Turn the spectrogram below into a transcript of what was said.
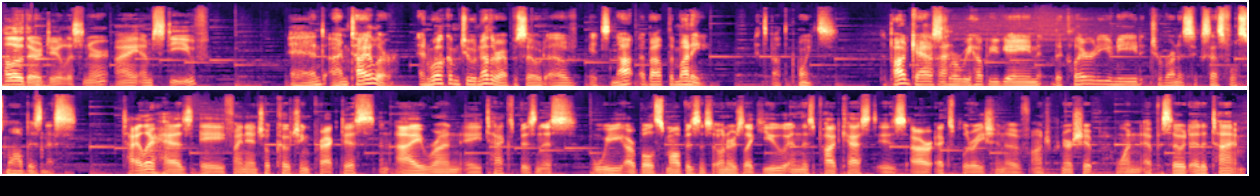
Hello there, dear listener. I am Steve. and I'm Tyler, and welcome to another episode of It's Not About the Money, It's About the Points, the podcast where we help you gain the clarity you need to run a successful small business. Tyler has a financial coaching practice, and I run a tax business. We are both small business owners like you, and this podcast is our exploration of entrepreneurship one episode at a time.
